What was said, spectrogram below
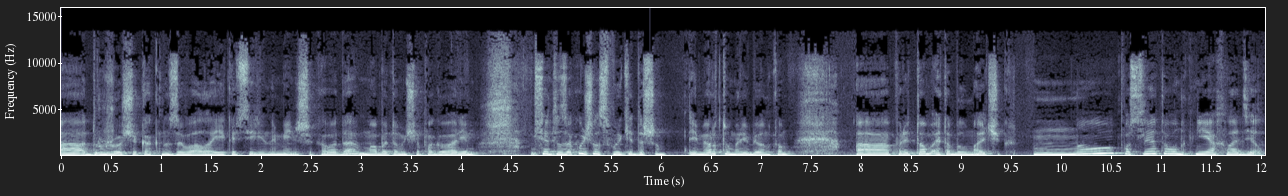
а дружочек, как называла Екатерина Меньшикова, да, мы об этом еще поговорим. Все это закончилось выкидышем и мертвым ребенком. А при том это был мальчик. Но после этого он к ней охладел.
